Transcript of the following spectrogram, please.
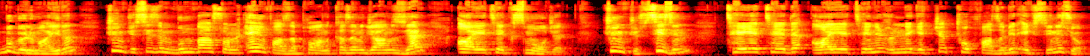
bu bölüme ayırın. Çünkü sizin bundan sonra en fazla puanı kazanacağınız yer AYT kısmı olacak. Çünkü sizin TYT'de AYT'nin önüne geçecek çok fazla bir eksiğiniz yok.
